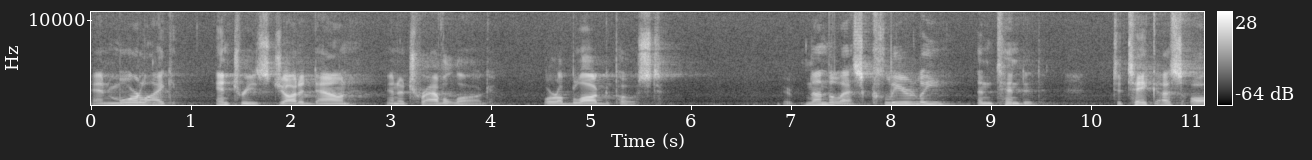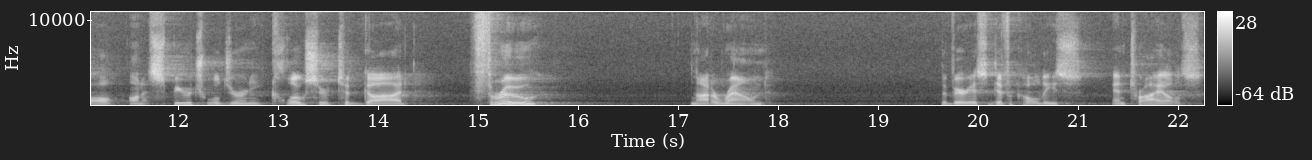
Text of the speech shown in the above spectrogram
and more like entries jotted down in a travel log or a blog post. They're nonetheless clearly intended to take us all on a spiritual journey closer to God through, not around, the various difficulties and trials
